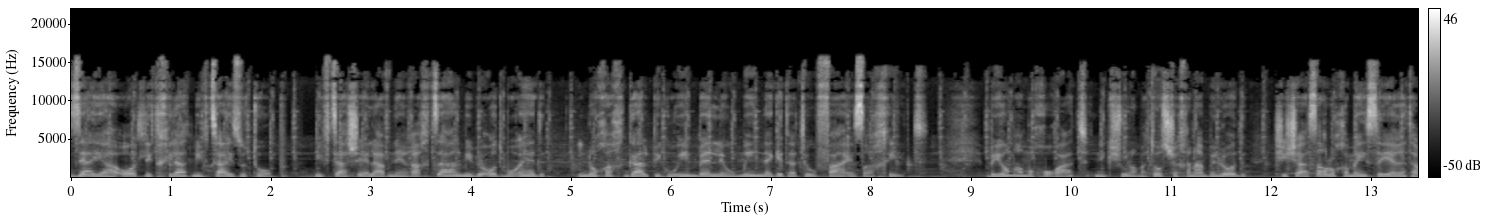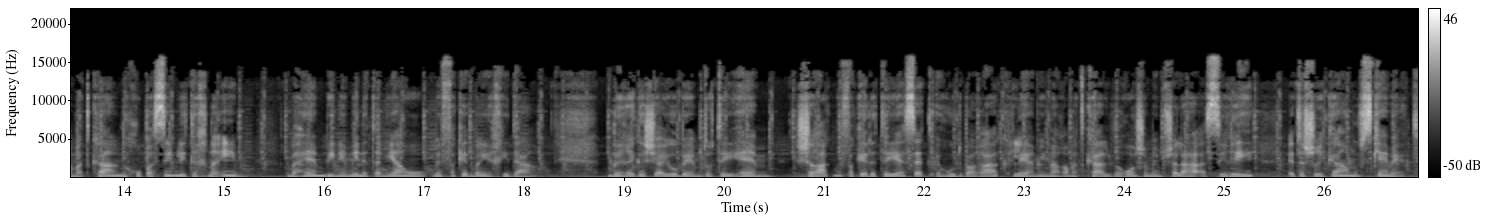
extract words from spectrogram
זה היה האות לתחילת מבצע איזוטופ, מבצע שאליו נערך צה"ל מבעוד מועד לנוכח גל פיגועים בינלאומי נגד התעופה האזרחית. ביום המחרת ניגשו למטוס שחנה בלוד 16 לוחמי סיירת המטכ"ל מחופשים לטכנאים, בהם בנימין נתניהו, מפקד ביחידה. ברגע שהיו בעמדותיהם, שרק מפקד הטייסת אהוד ברק, לימים הרמטכ"ל וראש הממשלה העשירי, את השריקה המוסכמת,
